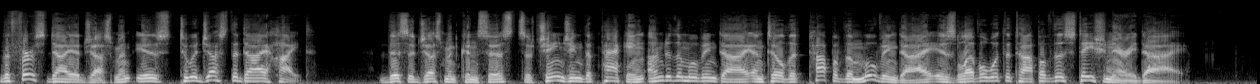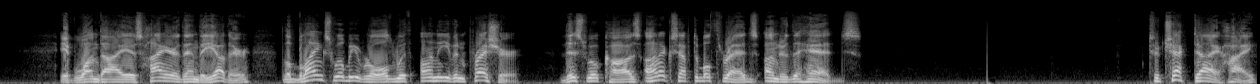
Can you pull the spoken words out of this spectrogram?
The first die adjustment is to adjust the die height. This adjustment consists of changing the packing under the moving die until the top of the moving die is level with the top of the stationary die. If one die is higher than the other, the blanks will be rolled with uneven pressure. This will cause unacceptable threads under the heads. To check die height,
